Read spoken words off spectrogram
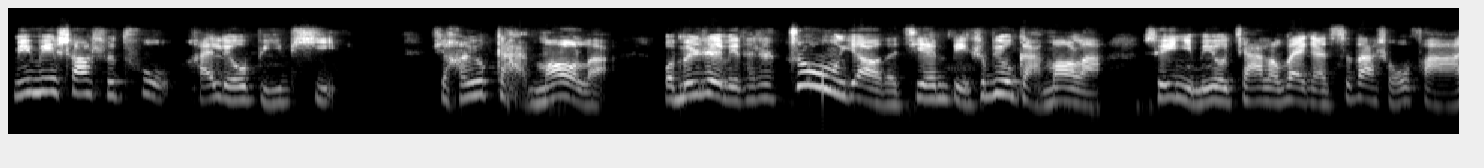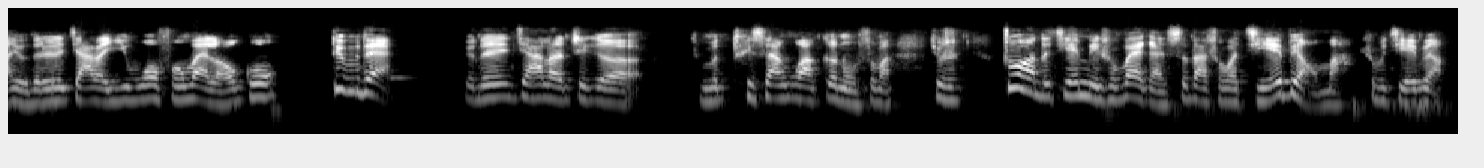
明明伤食吐还流鼻涕，小孩有感冒了，我们认为它是重要的煎饼，是不是又感冒了？所以你们又加了外感四大手法，有的人加了一窝蜂外劳宫，对不对？有的人加了这个什么推三卦，各种什么，就是重要的煎饼是外感四大手法解表嘛，是不是解表？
